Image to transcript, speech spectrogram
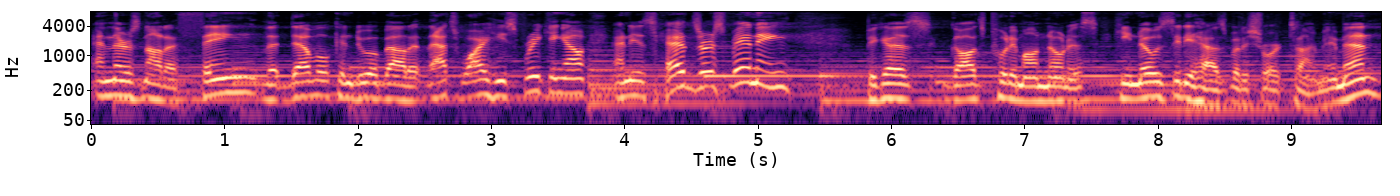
And there's not a thing the devil can do about it. That's why he's freaking out and his heads are spinning because God's put him on notice. He knows that he has but a short time. Amen.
